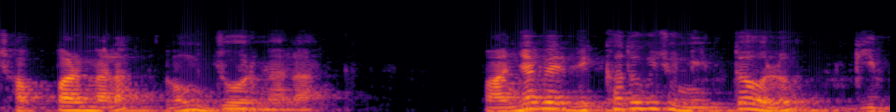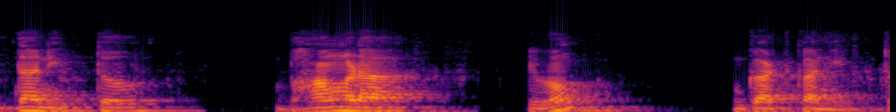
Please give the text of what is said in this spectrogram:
ছপ্পার মেলা এবং জোর মেলা। পাঞ্জাবের বিখ্যাত কিছু নৃত্য হলো গিদ্দা নৃত্য ভাংড়া এবং গটকা নৃত্য।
